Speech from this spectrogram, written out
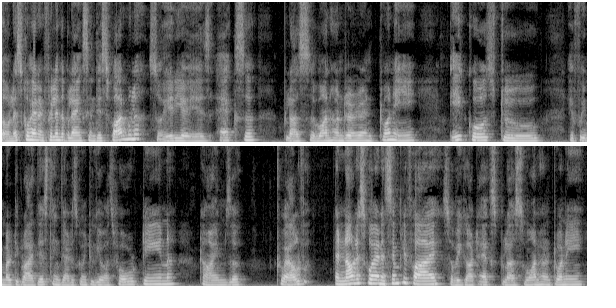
So let's go ahead and fill in the blanks in this formula. So area is x plus 120 equals to, if we multiply this thing, that is going to give us 14 times 12 And now let's go ahead and simplify. So we got x plus 120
